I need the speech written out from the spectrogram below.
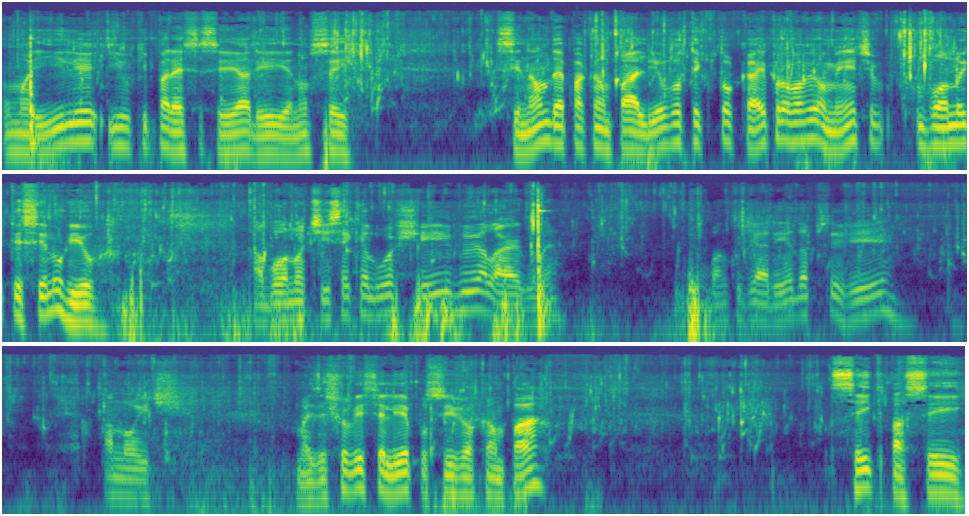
uma ilha e o que parece ser areia, não sei. Se não der para acampar ali, eu vou ter que tocar e provavelmente vou anoitecer no rio. A boa notícia é que a lua cheia e o rio é largo, né? O banco de areia dá para você ver à noite. Mas deixa eu ver se ali é possível acampar. Sei que passei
